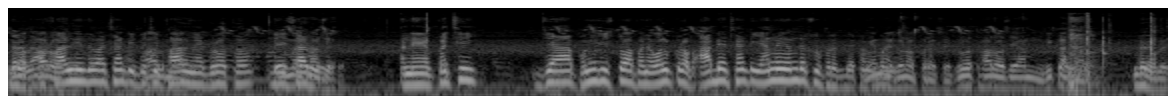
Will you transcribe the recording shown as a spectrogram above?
બરાબર. ફાલની દવા છાંટી પછી ફાલ ને ગ્રોથ બે સારું છે. અને પછી જે આ ફંગી સ્ટોપ અને ઓલ ક્રોપ આ બે છાંટી આની અંદર શું ફરક દેખાય એમાં ઘણો ફરક છે. ગ્રોથ સારો છે આમ વિકાસ સારો બરાબર.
